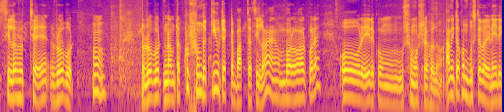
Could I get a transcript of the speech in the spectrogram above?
ছিল হচ্ছে রোবট হুম। রোবট নামটা খুব সুন্দর কিউট একটা বাচ্চা ছিল হ্যাঁ বড় হওয়ার পরে ওর এরকম সমস্যা হলো। আমি তখন বুঝতে পারিনি এটা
